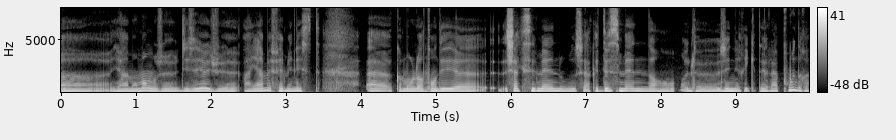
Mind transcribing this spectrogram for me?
euh, il y a un moment où je disais je, I am a feminist. Euh, comme on l'entendait euh, chaque semaine ou chaque deux semaines dans le générique de La Poudre.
